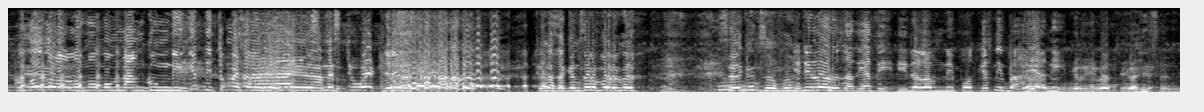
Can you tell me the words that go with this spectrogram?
Pokoknya kalau lo ngomong nanggung dikit dicemes sama dia. Anjing, smash cuek. kena second server gue second server Jadi lo harus hati-hati di dalam nih podcast nih bahaya nih. ngeri banget nggak bisa nih.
